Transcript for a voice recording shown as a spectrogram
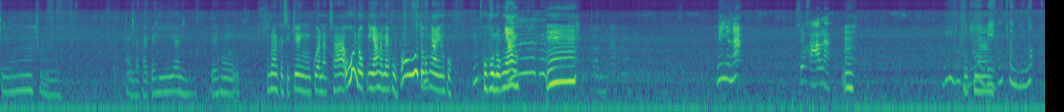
เก่งให้อยากให้ไปเฮียนได้ฮู้จักน้อยก็สิเก่งกว่านัชชาอู้นกยังนะแม่ผู้ปูตัวบักใหญ่นะผู้ผู้ผู้นกยังอืมอยู่นะเสื้อขาวน่ะ อืม นี่ดูสิ ลูกยาง บีกุ้งถึงนึงเนาะ อืม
